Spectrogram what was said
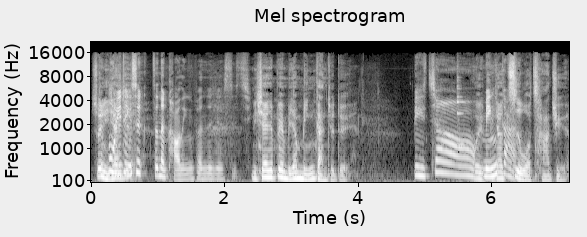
所以你不一定是真的考零分这件事情。你现在就变比较敏感，就对，比较敏感，自我察觉，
